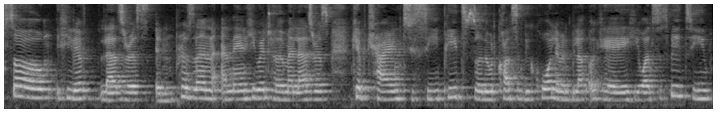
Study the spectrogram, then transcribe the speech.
So he left Lazarus in prison and then he went home and Lazarus kept trying to see Pete. So they would constantly call him and be like, okay, he wants to speak to you.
